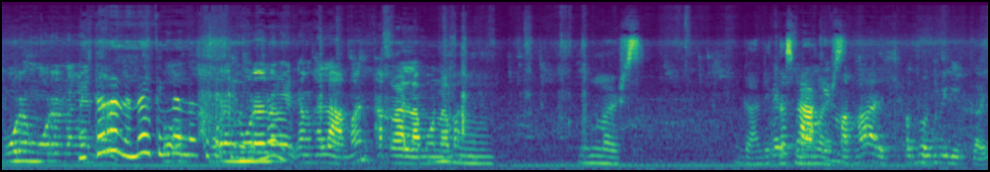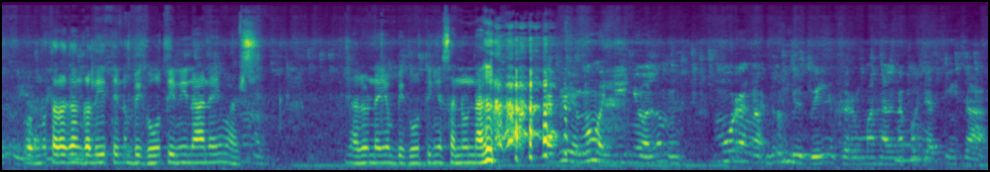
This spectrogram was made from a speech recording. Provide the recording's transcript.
Murang-mura na Ay, ngayon. tara na, Nay, tingnan Oo, natin. Murang-mura na ngayon ang halaman. Akala mo naman. Mm. Yun, Mars. Galit Pero na si sa akin, Mars. mahal. Pag bumili kayo. Huwag mo yan. talagang galitin ang bigote ni Nanay Mars. Lalo na yung bigote niya sa nunal. Sabi mo, hindi nyo alam. eh. Mura nga doon bibili, pero mahal na pagdating sa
